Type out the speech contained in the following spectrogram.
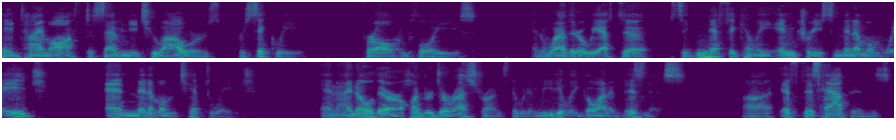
paid time off to 72 hours for sick leave for all employees and whether we have to significantly increase minimum wage and minimum tipped wage. And I know there are hundreds of restaurants that would immediately go out of business uh, if this happens,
